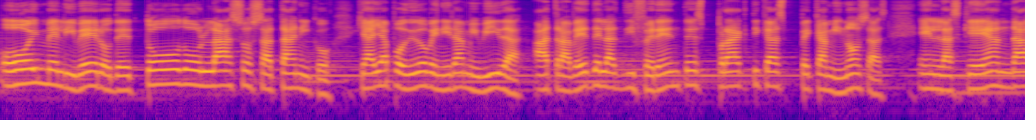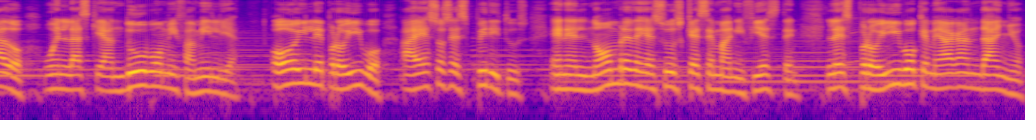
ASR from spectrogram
Hoy me libero de todo lazo satánico que haya podido venir a mi vida a través de las diferentes prácticas pecaminosas en las que he andado o en las que anduvo mi familia. Hoy le prohíbo a esos espíritus en el nombre de Jesús que se manifiesten. Les prohíbo que me hagan daño.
